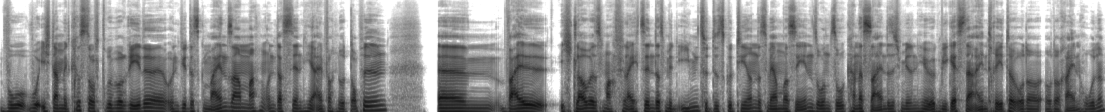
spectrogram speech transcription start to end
wo, wo ich dann mit Christoph drüber rede und wir das gemeinsam machen und das dann hier einfach nur doppeln, ähm, weil ich glaube, es macht vielleicht Sinn, das mit ihm zu diskutieren. Das werden wir sehen. So und so kann es sein, dass ich mir dann hier irgendwie Gäste eintrete oder, oder reinhole.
